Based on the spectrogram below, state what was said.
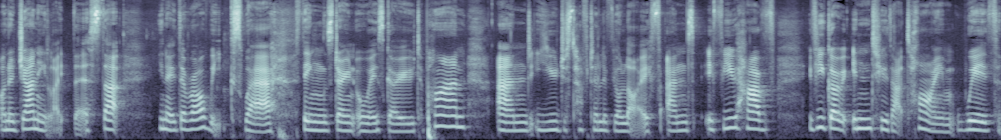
on a journey like this that you know, there are weeks where things don't always go to plan and you just have to live your life. And if you have, if you go into that time with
